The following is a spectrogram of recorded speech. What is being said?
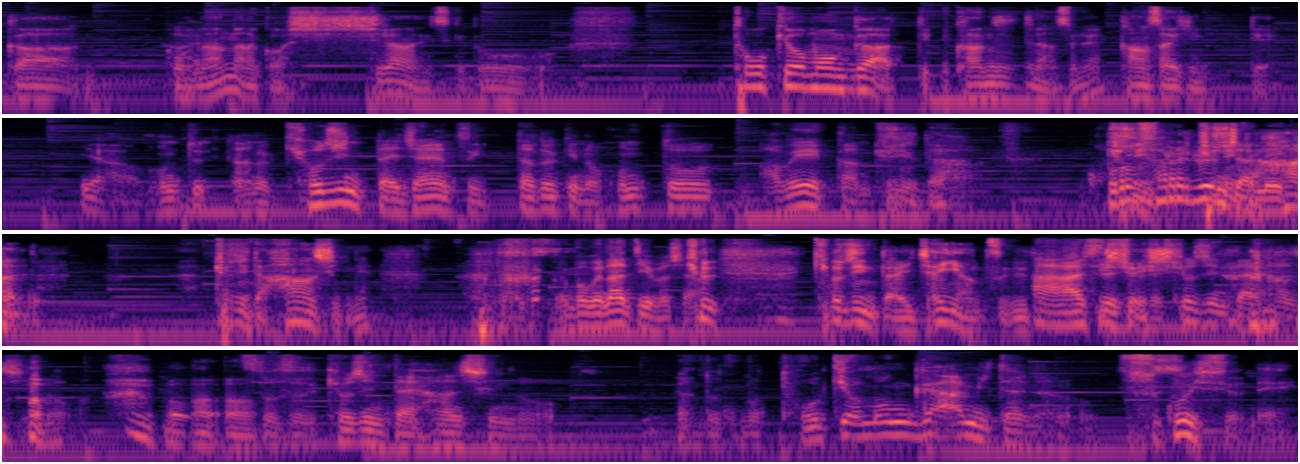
が、こうはい何なのかは知らないんですけど、東京もんがっていう感じなんですよね、関西人って。いや、本当あの、巨人対ジャイアンツ行った時の本当、アウェー感っていうか、殺されるんじゃねえかと。巨人対阪神ね。僕なんて言いました？巨巨人対ジャイアンツ。ああ、一緒一緒巨人対阪神の。そうそう、巨人対阪神の、あの、もう東京もんがみたいなの、すごいですよね。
